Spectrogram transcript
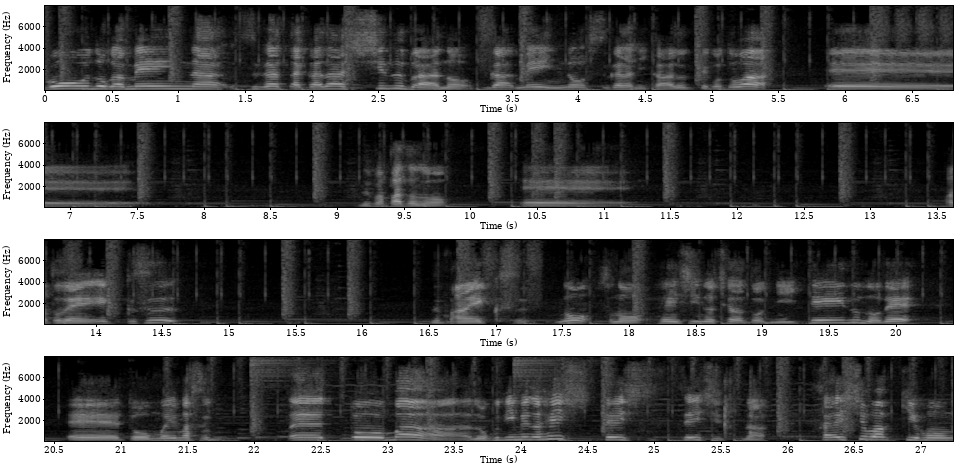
ゴールドがメインな姿からシルバーのがメインの姿に変わるってことは、えー、ルパパトのえー、パトレン X、ルパン X のその変身の仕方と似ているので、えー、と思います。えっ、ー、と、まあ、6人目の変身選手な、最初は基本、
